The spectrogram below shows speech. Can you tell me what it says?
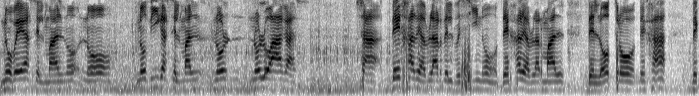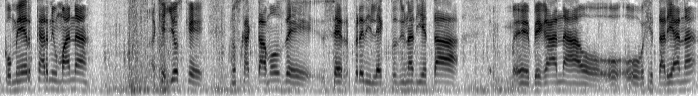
no veas el mal, no, no, no digas el mal, no, no lo hagas. O sea, deja de hablar del vecino, deja de hablar mal del otro, deja de comer carne humana. Aquellos que nos jactamos de ser predilectos de una dieta eh, vegana o, o, o vegetariana,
